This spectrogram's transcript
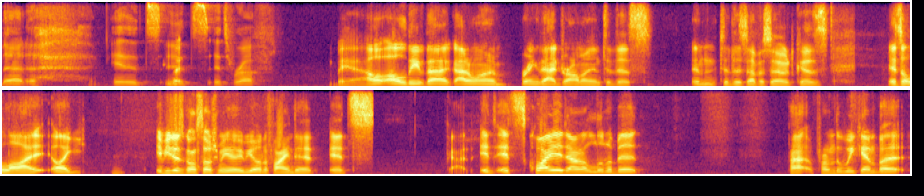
That. It's But- it's it's rough. But yeah, I'll I'll leave that. I don't want to bring that drama into this into this episode because it's a lot. Like if you just go on social media, you'll be able to find it. It's God, it, it's quieted down a little bit from the weekend, but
